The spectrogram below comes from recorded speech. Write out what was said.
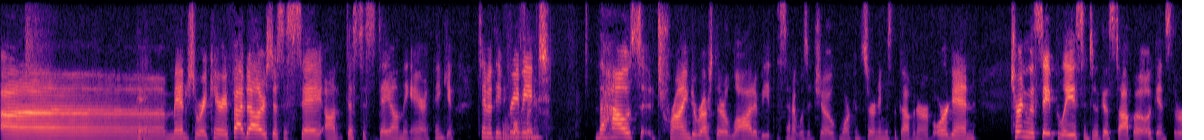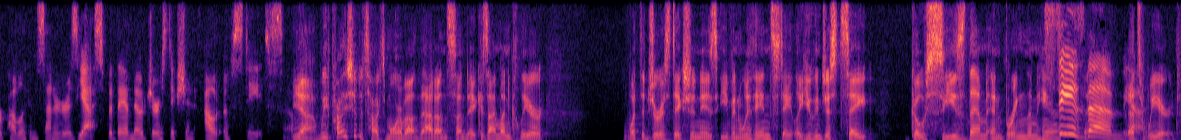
uh, mandatory carry five dollars just to stay on just to stay on the air. Thank you, Timothy Well, Freebie. thanks. the House trying to rush their law to beat the Senate was a joke. More concerning is the governor of Oregon turning the state police into the Gestapo against the Republican senators. Yes, but they have no jurisdiction out of state. So Yeah, we probably should have talked more about that on Sunday because I'm unclear what the jurisdiction is even within state. Like you can just say, go seize them and bring them here. Seize That- them! That's Yeah. weird.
